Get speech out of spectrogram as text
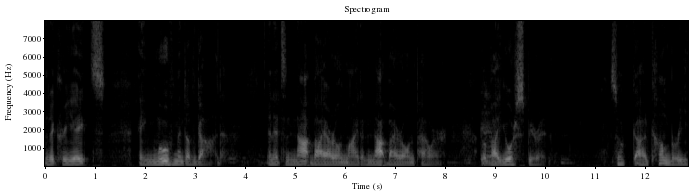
that it creates a movement of God. And it's not by our own might and not by our own power, but by your spirit. So, God, come breathe.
